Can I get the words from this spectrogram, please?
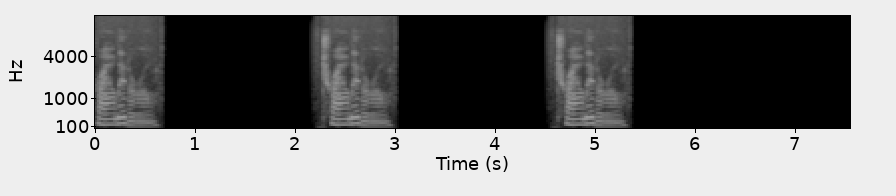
triliteral triliteral triliteral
